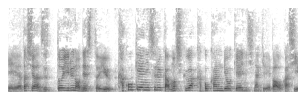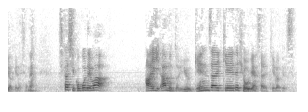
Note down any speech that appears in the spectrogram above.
えー、私はずっといるのですという過去形にするかもしくは過去完了形にしなければおかしいわけですよね。しかしここでは I am という現在形で表現されているわけです。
